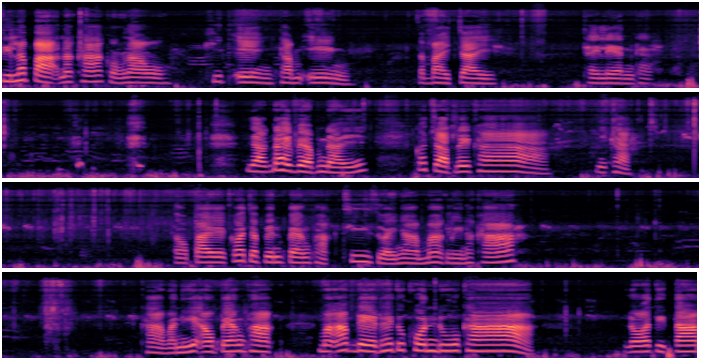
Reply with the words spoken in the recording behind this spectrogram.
ศิลปะนะคะของเราคิดเองทำเอง สบายใจไทยแลนด์ค่ะ อยากได้แบบไหน ก็จัดเลยค่ะ นี่ค่ะ ต่อไปก็จะเป็นแปลงผักที่สวยงามมากเลยนะคะ ค่ะวันนี้เอาแปลงผักมาอัปเดตให้ทุกคนดูค่ะ รอติดตาม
